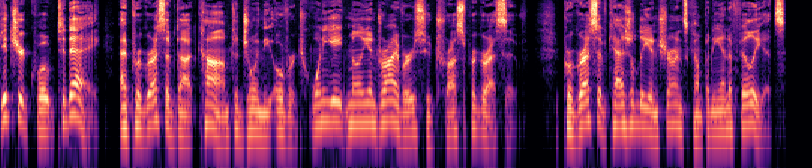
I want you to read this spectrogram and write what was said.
Get your quote today at progressive.com to join the over 28 million drivers who trust Progressive. Progressive Casualty Insurance Company and Affiliates.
